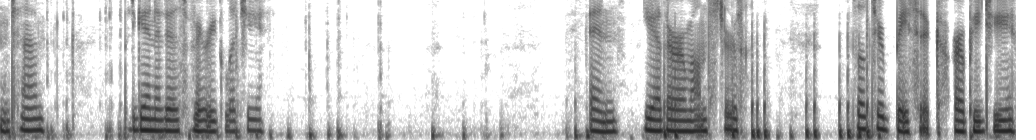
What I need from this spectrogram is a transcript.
in town. But again, it is very glitchy. And yeah, there are monsters. So it's your basic RPG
